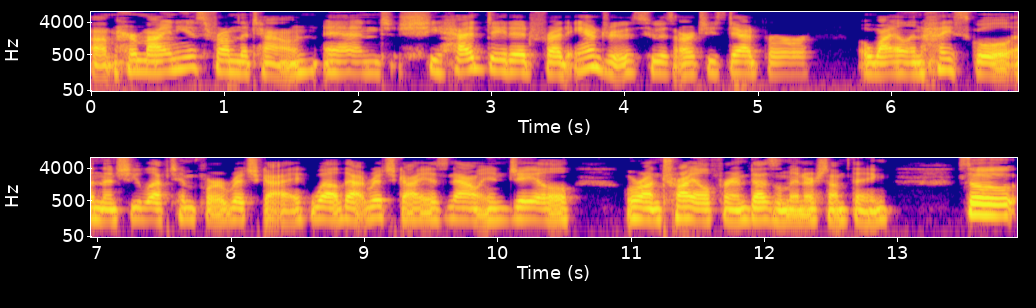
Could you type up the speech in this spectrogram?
um, Hermione is from the town and she had dated Fred Andrews, who is Archie's dad, for a while in high school, and then she left him for a rich guy. Well, that rich guy is now in jail or on trial for embezzlement or something. So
